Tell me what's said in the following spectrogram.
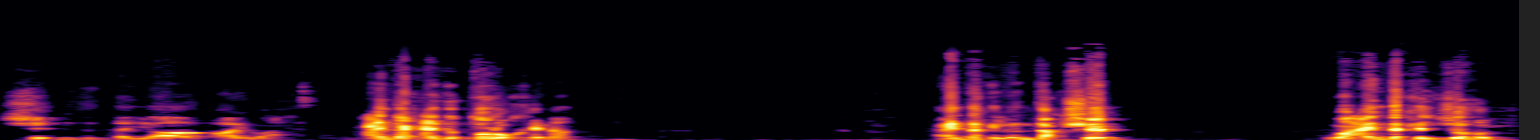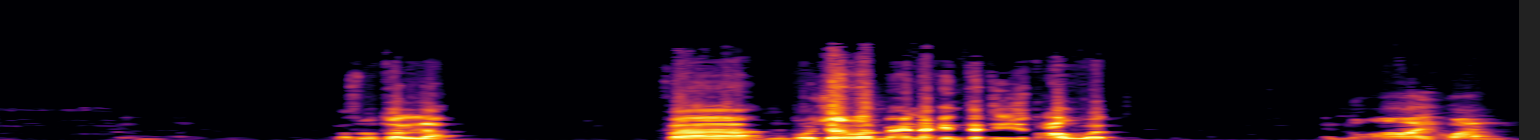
شدة التيار i واحد؟ عندك عدة طرق هنا. عندك ال induction وعندك الجهد. مظبوط ولا لا؟ فمجرد ما إنك أنت تيجي تعوض إنه I 1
